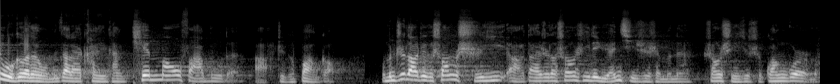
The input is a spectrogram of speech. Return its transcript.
五个呢，我们再来看一看天猫发布的啊这个报告。我们知道这个双十一啊，大家知道双十一的缘起是什么呢？双十一就是光棍儿嘛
